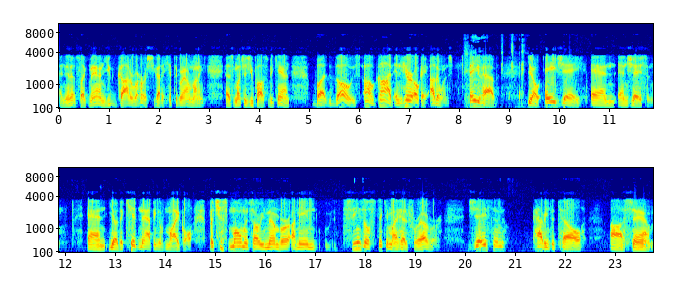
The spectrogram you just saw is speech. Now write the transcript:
And then it's like, man, you got to rehearse. You got to hit the ground running as much as you possibly can. But those, oh God, and here, okay, other ones. Then you have, you know, AJ and and Jason, and you know the kidnapping of Michael. But just moments I remember. I mean, scenes that'll stick in my head forever. Jason having to tell uh, Sam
